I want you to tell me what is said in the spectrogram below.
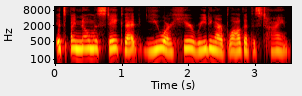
it's by no mistake that you are here reading our blog at this time.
